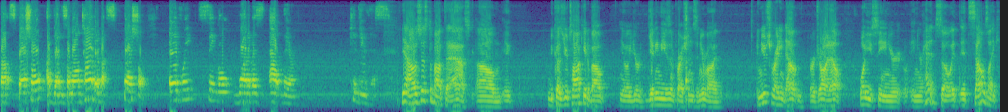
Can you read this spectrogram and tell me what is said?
not special. I've done this a long time, but I'm not special. Every single one of us out there can do this. Yeah, I was just about to ask, um, it, because you're talking about, you know, you're getting these impressions in your mind, and you're just writing down or drawing out what you see in your in your head. So it, it sounds like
